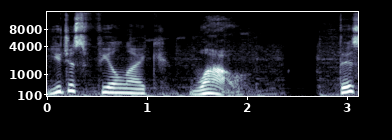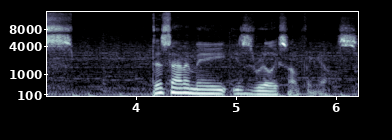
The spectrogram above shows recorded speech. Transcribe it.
you just feel like, wow, this this anime is really something else.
